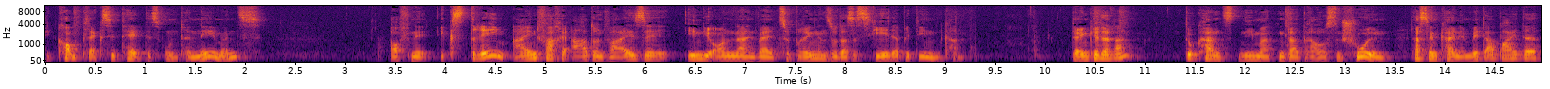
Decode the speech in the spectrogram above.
die Komplexität des Unternehmens auf eine extrem einfache Art und Weise in die Online-Welt zu bringen, sodass es jeder bedienen kann. Denke daran, du kannst niemanden da draußen schulen. Das sind keine Mitarbeiter,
